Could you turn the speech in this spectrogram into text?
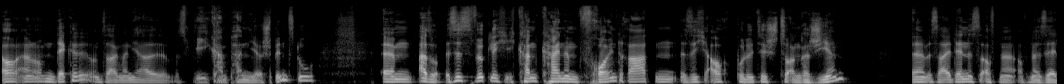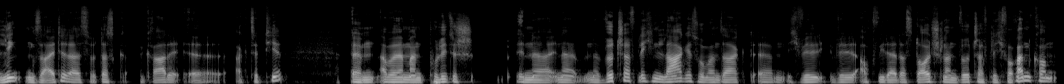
auf den Deckel und sagen dann, ja, wie Kampagne, spinnst du? Ähm, also es ist wirklich, ich kann keinem Freund raten, sich auch politisch zu engagieren. Äh, es sei denn, es ist auf einer, auf einer sehr linken Seite, da wird das gerade äh, akzeptiert. Ähm, aber wenn man politisch in einer, in, einer, in einer, wirtschaftlichen Lage ist, wo man sagt, ähm, ich will, will auch wieder, dass Deutschland wirtschaftlich vorankommt,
